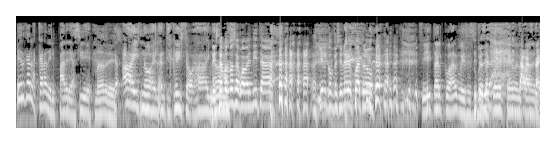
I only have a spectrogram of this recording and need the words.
Verga la cara del padre así de... Madres. Ay, no, el anticristo. Ay, Necesitamos más agua bendita. Aquí en el confesionario 4. Sí, tal cual, güey. Se super pues, sacó de pedo el padre.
